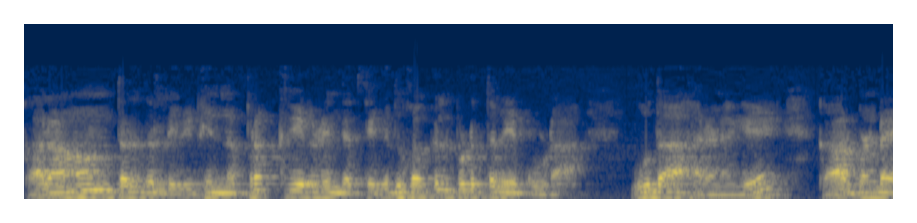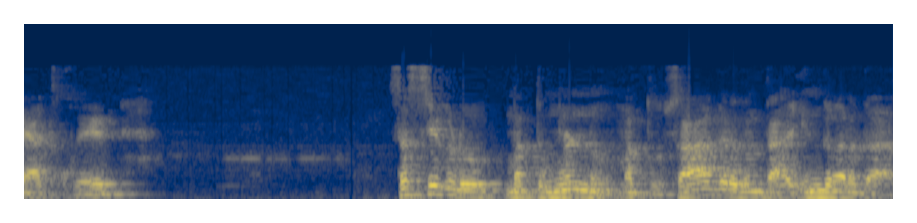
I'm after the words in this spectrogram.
ಕಾಲಾಂತರದಲ್ಲಿ ವಿಭಿನ್ನ ಪ್ರಕ್ರಿಯೆಗಳಿಂದ ತೆಗೆದುಹಾಕಲ್ಪಡುತ್ತವೆ ಕೂಡ. ಉದಾಹರಣೆಗೆ ಕಾರ್ಬನ್ ಡೈಆಕ್ಸೈಡ್ ಸಸ್ಯಗಳು ಮತ್ತು ಮಣ್ಣು ಮತ್ತು ಸಾಗರದಂತಹ ಇಂಗಾಲದ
